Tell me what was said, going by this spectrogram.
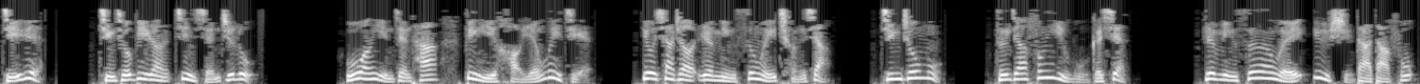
节钺，请求避让进贤之路。吴王引荐他，并以好言慰解，又下诏任命孙为丞相、荆州牧，增加封邑五个县，任命孙恩为御史大大夫、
